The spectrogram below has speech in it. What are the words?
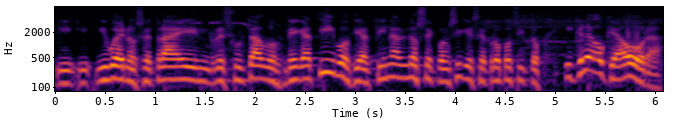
Y, bueno, se traen resultados negativos y al final no se consigue ese propósito. Y creo que ahora,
